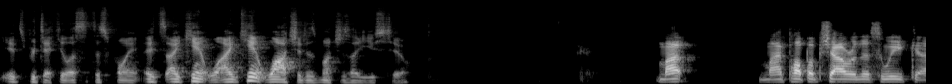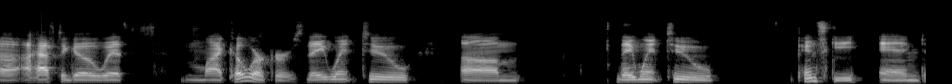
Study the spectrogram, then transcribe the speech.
it's ridiculous at this point. It's I can't I can't watch it as much as I used to. My my pop up shower this week, uh, I have to go with my coworkers. They went to um, they went to Penske and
